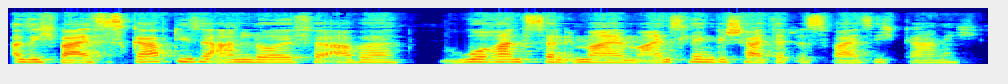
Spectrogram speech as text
Also ich weiß, es gab diese Anläufe, aber woran es dann immer im Einzelnen gescheitert ist, weiß ich gar nicht.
